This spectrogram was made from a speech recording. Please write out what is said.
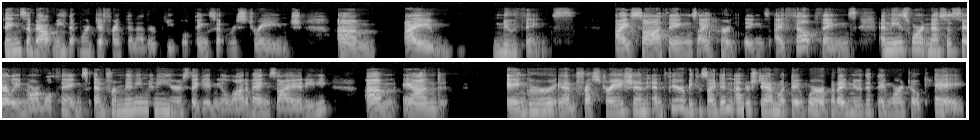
things about me that were different than other people, things that were strange. Um, I knew things. I saw things, I heard things, I felt things, and these weren't necessarily normal things. And for many, many years, they gave me a lot of anxiety um, and anger and frustration and fear because I didn't understand what they were, but I knew that they weren't okay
